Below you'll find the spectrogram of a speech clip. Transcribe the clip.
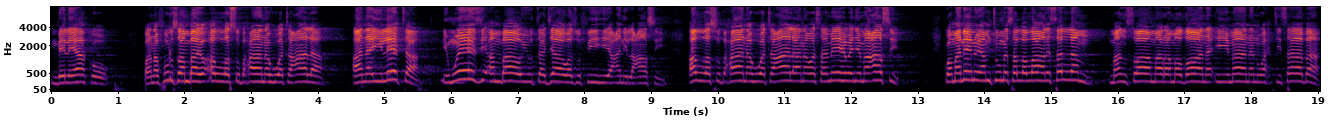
mbele yako pana fursa ambayo Allah subhanahu wa ta'ala anaileta ni mwezi ambao yutajawazu fihi anil asi. Allah subhanahu wa ta'ala anawasamehe wenye maasi. Kwa maneno ya mtume sallallahu alaihi wasallam man sama ramadhana imanan wa ihtisaba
